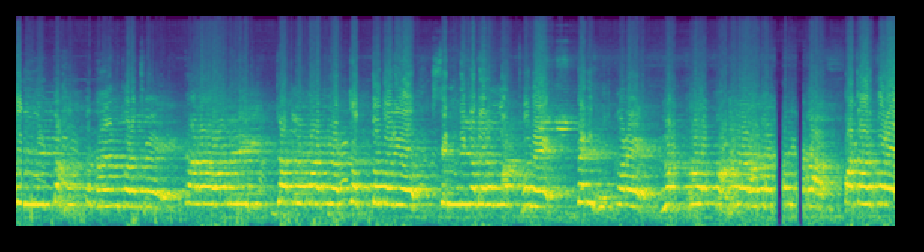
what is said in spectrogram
দিল্লির দাসত্ব কায়েম করেছে কারা আওয়ামী লীগ জাতীয় পার্টির চোদ্দ দলীয় সিন্ডিকেটের মাধ্যমে বেনিফিট করে লক্ষ লক্ষ হাজার হাজার টাকা পাচার করে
